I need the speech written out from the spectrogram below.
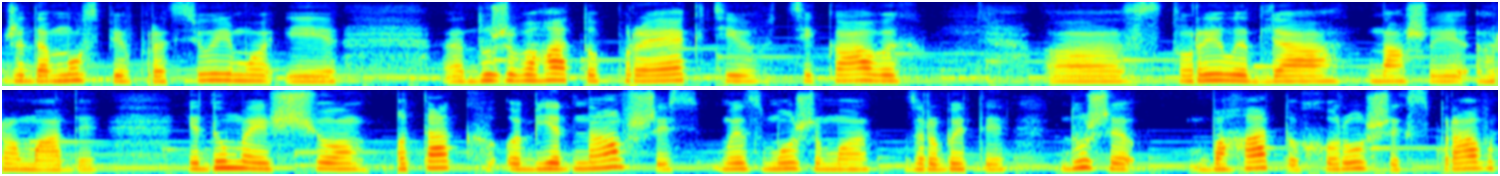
вже давно співпрацюємо і е, дуже багато проєктів цікавих створили для нашої громади. Я думаю, що отак, об'єднавшись, ми зможемо зробити дуже багато хороших справ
